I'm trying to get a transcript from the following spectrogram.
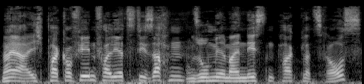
Naja, ich packe auf jeden Fall jetzt die Sachen und suche mir meinen nächsten Parkplatz raus.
